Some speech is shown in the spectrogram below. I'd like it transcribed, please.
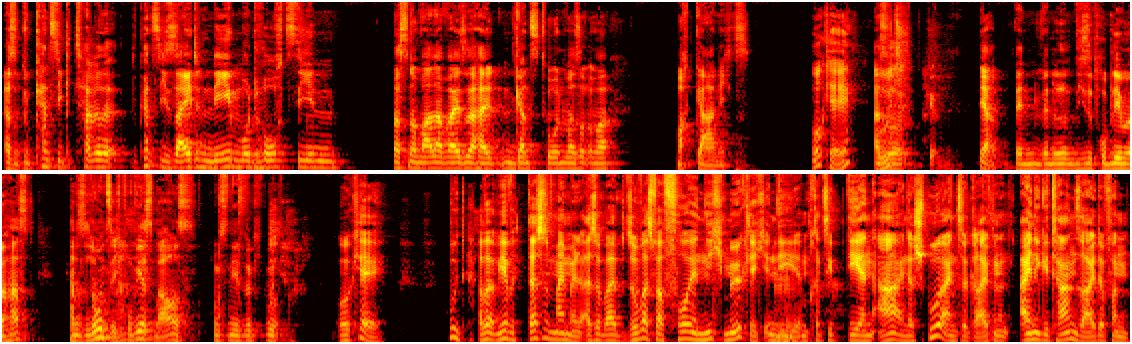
also du kannst die Gitarre, du kannst die Seite nehmen und hochziehen, was normalerweise halt ein Ganzton, was auch immer, macht gar nichts. Okay, Also, gut. ja, wenn, wenn du diese Probleme hast, kann es lohnt sich. Probier es mal aus. Funktioniert wirklich gut. Okay. Gut, aber wir, das ist mein Meinung. Also, weil sowas war vorher nicht möglich, in die Mhm. im Prinzip DNA in der Spur einzugreifen und eine Gitarrenseite von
